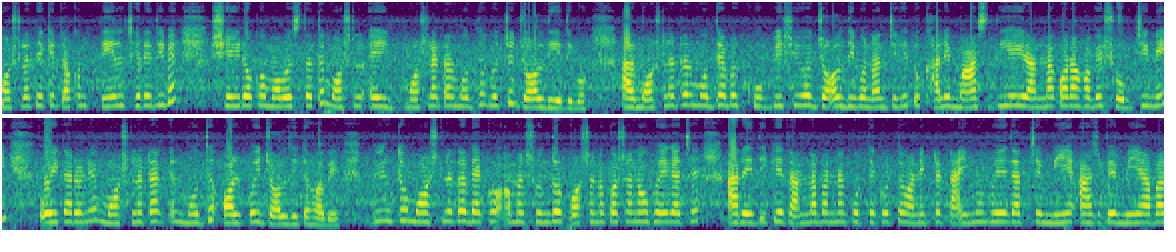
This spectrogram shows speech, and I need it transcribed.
মশলা থেকে যখন তেল ছেড়ে দিবে, সেই রকম অবস্থাতে মশলা, এই মশলাটার মধ্যে হচ্ছে জল দিয়ে দিব। আর মশলাটার মধ্যে আবার খুব বেশিও জল দিব না, যেহেতু খালি মাছ দিয়েই রান্না করা হবে, সবজি নেই, ওই কারণে মশলাটার মধ্যে অল্পই জল দিতে হবে। তো মশলাটা দেখো আমার সুন্দর কষানো কষানো হয়ে গেছে। আর এদিকে রান্না বান্না করতে করতে অনেকটা টাইমও হয়ে যাচ্ছে। মেয়ে আসবে, মেয়ে আবার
